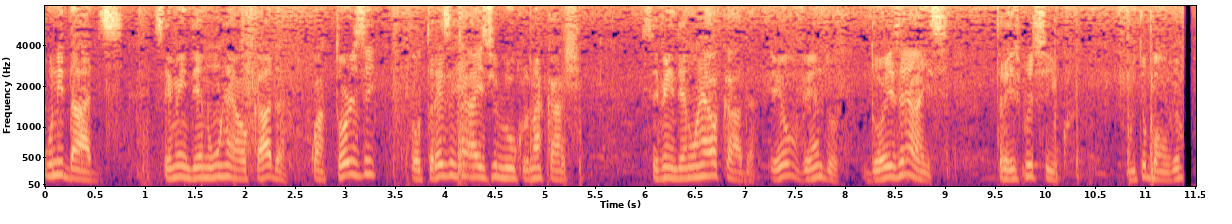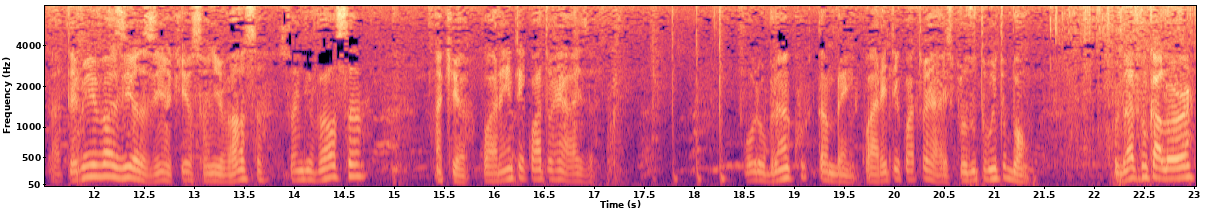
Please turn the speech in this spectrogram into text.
unidades. Você vendendo um real cada, 14 ou 13 reais de lucro na caixa. Você vendendo um real cada. Eu vendo dois reais. 3 por 5. Muito bom, viu? Tá até meio vaziozinho aqui o sonho de valsa. Sonho de valsa. Aqui, ó. 44 reais, ó. Ouro branco também. 44 reais. Produto muito bom. Cuidado com o calor.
